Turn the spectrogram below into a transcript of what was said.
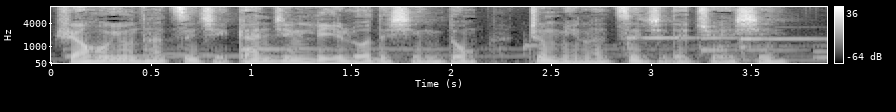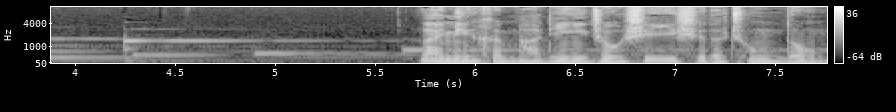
然后用他自己干净利落的行动证明了自己的决心。赖明很怕丁一周是一时的冲动，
